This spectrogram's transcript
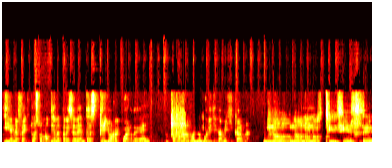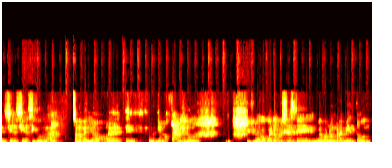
Y en efecto, esto no tiene precedentes que yo recuerde, ¿eh? por lo menos no en la política mexicana. No, no, no, no, sí, sí, es, eh, sí, ha sido una zona medio, eh, medio notable, ¿no? Y luego, bueno, pues este nuevo nombramiento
